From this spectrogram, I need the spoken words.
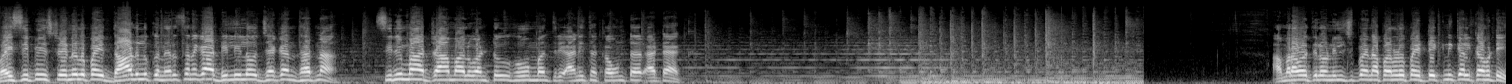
వైసీపీ శ్రేణులపై దాడులకు నిరసనగా ఢిల్లీలో జగన్ ధర్నా. సినిమా డ్రామాలు అంటూ హోంమంత్రి అనిత కౌంటర్ అటాక్. అమరావతిలో నిలిచిపోయిన పనులపై టెక్నికల్ కమిటీ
